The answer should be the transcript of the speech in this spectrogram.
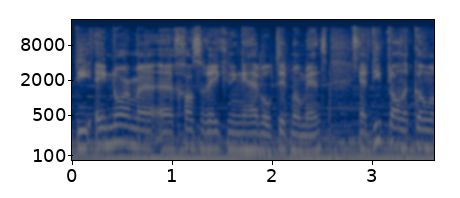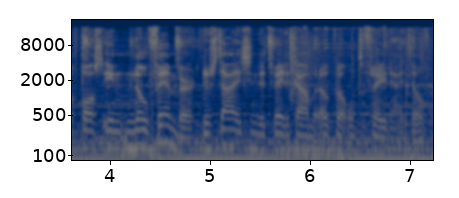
die enorme eh, gasrekeningen hebben op dit moment. Ja, die plannen komen pas in november. Dus daar is in de Tweede Kamer ook wel ontevredenheid over.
